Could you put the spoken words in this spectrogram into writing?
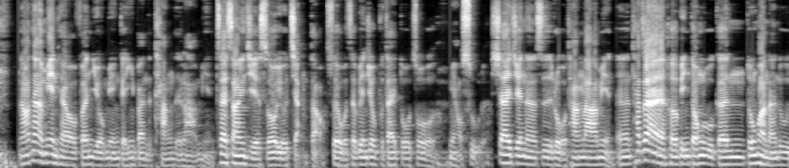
然后它的面条有分油面跟一般的汤的拉面，在上一集的时候有讲到，所以我这边就不再多做描述了。下一间呢是裸汤拉面，嗯，它在和平东路跟敦化南路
